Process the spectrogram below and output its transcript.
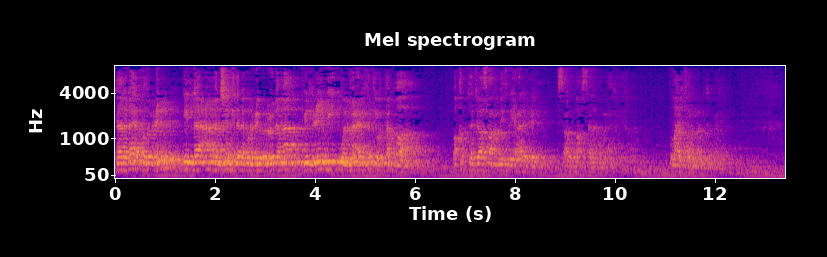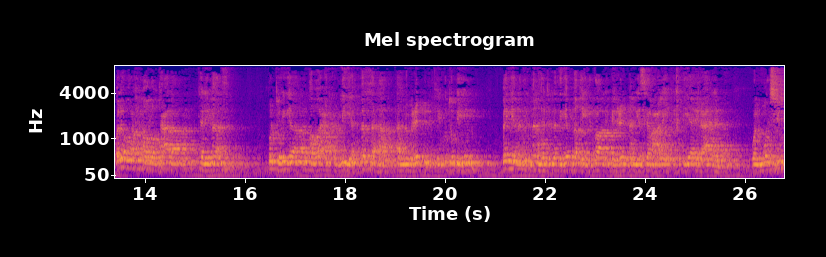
كان لا يأخذ العلم إلا عمن شهد له العلماء بالعلم والمعرفة والتقوى. وقد تجاسر مثلي على العلم. نسأل الله السلامة والعافية. الله يغفر لنا عليه وله رحمه الله تعالى كلمات قلت هي قواعد كلية بثها أهل العلم في كتبهم بينت المنهج الذي ينبغي لطالب العلم أن يسير عليه في اختيار العالم والمرشد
